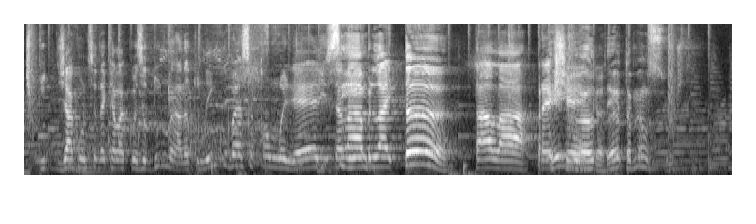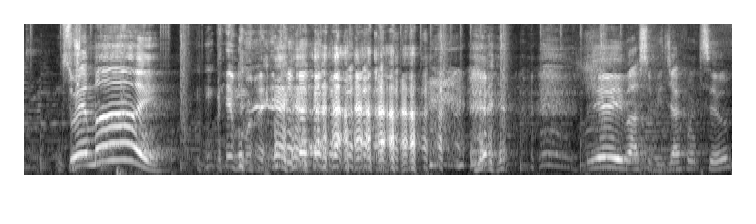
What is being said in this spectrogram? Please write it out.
Tipo, já aconteceu daquela coisa do nada, tu nem conversa com a mulher e Sim. ela abre lá e tan, tá lá, Eu, pré-checa. eu tomei um susto. Um Tu susto. é mãe! E aí, Márcio Vitor, já aconteceu?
